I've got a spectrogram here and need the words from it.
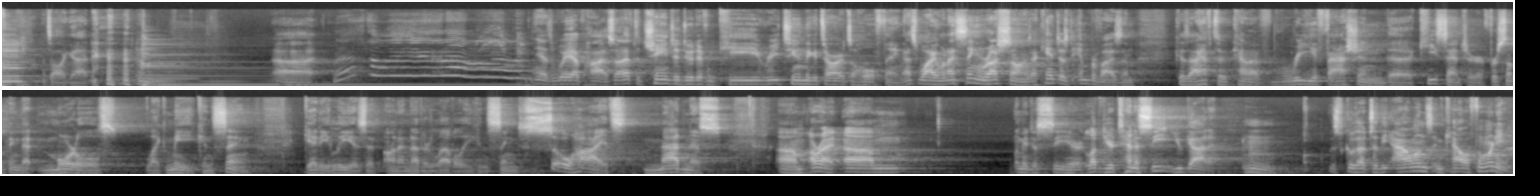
Mm-hmm. That's all I got. uh, yeah, it's way up high, so I'd have to change it to a different key, retune the guitar. It's a whole thing. That's why when I sing Rush songs, I can't just improvise them because I have to kind of refashion the key center for something that mortals like me can sing. Geddy Lee is on another level. He can sing so high, it's madness. Um, all right, um, let me just see here. Love to hear Tennessee, you got it. Hmm. this goes out to the Allens in California.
